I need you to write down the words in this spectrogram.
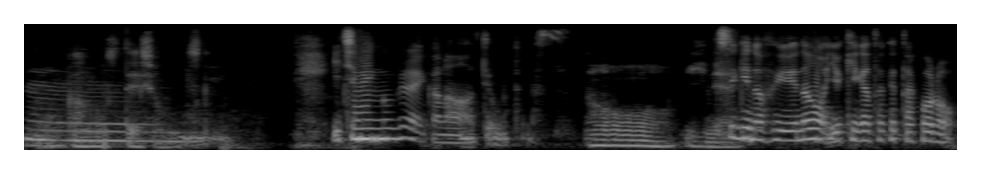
うん看護ステーションですか1年後ぐらいかなって思ってます。おー、いいね。次の冬の雪が溶けた頃、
